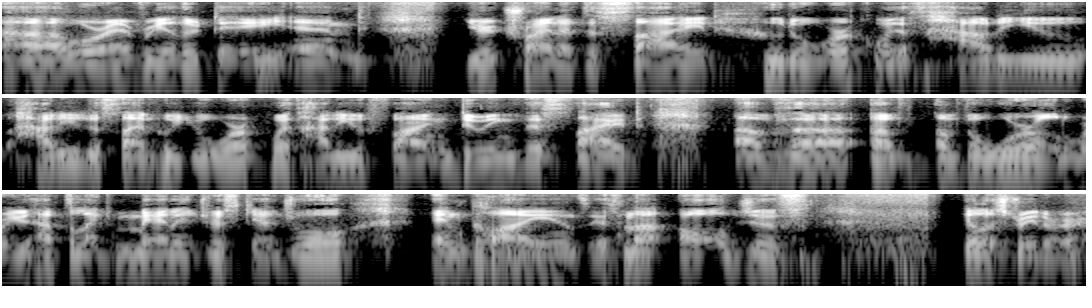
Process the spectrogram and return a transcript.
uh, or every other day, and you're trying to decide who to work with. How do you how do you decide who you work with? How do you find doing this side of the of, of the world where you have to like manage your schedule and clients? It's not all just Illustrator.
